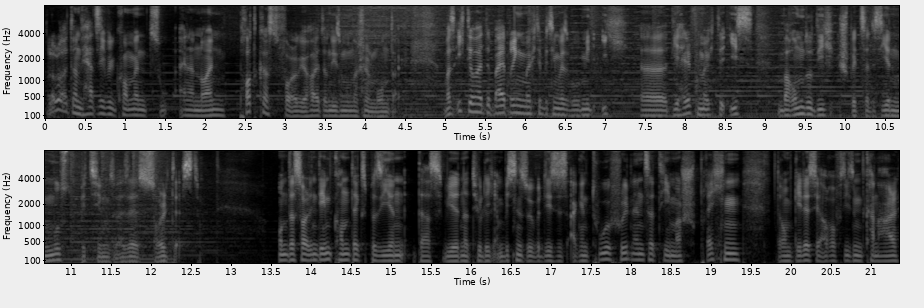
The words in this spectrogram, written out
Hallo Leute und herzlich willkommen zu einer neuen Podcast-Folge heute an diesem wunderschönen Montag. Was ich dir heute beibringen möchte, beziehungsweise womit ich äh, dir helfen möchte, ist, warum du dich spezialisieren musst, beziehungsweise solltest. Und das soll in dem Kontext passieren, dass wir natürlich ein bisschen so über dieses Agentur-Freelancer-Thema sprechen. Darum geht es ja auch auf diesem Kanal.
